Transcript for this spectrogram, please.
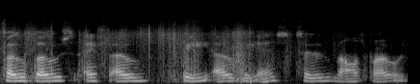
Phobos F O B O B S two Mars probe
